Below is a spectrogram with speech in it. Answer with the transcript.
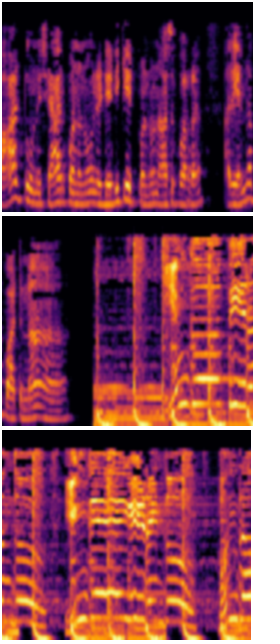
பாட்டு ஒன்னு ஷேர் பண்ணணும் இல்ல டெடிகேட் பண்ணணும்னு ஆசைப்படுறேன். அது என்ன பாட்டுன்னா எங்கோ பிறந்தோ இங்கே இணைந்தோ ஒன்றா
